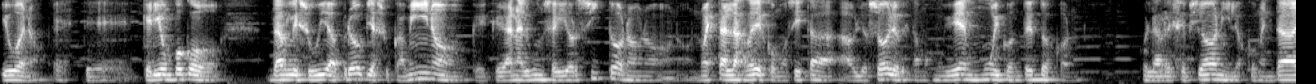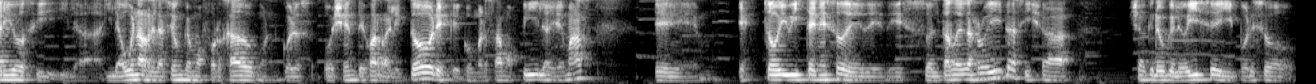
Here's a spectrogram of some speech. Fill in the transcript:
y bueno, este, quería un poco darle su vida propia, su camino, que, gane algún seguidorcito, no, no, no, no está en las redes como si está Hablo Solo, que estamos muy bien, muy contentos con, con la recepción y los comentarios y, la, buena relación que hemos forjado con, los oyentes barra lectores, que conversamos pila y demás. Eh, estoy, viste, en eso de, soltarle las rueditas y ya, ya creo que lo hice y por eso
